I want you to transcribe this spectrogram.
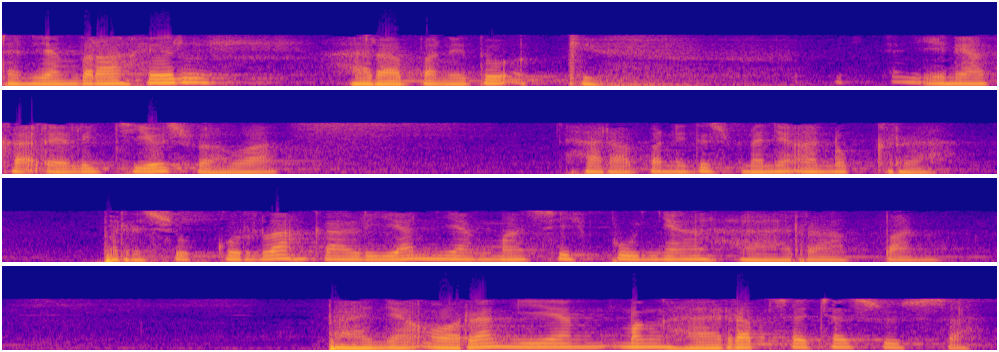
Dan yang terakhir, harapan itu a gift. ini agak religius bahwa harapan itu sebenarnya anugerah. Bersyukurlah kalian yang masih punya harapan. Banyak orang yang mengharap saja susah.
